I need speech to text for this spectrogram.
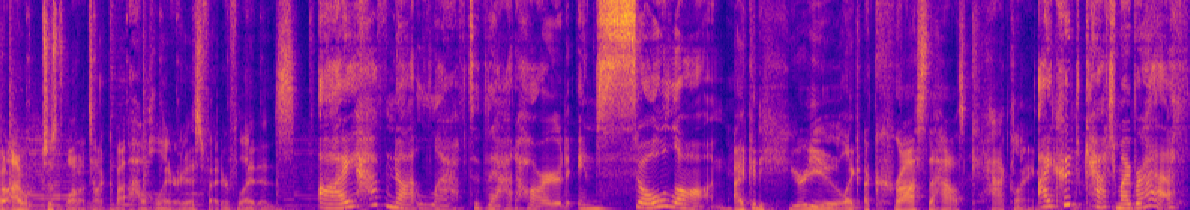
So I just want to talk about how hilarious Fighter Flight is. I have not laughed that hard in so long. I could hear you like across the house cackling. I could catch my breath.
